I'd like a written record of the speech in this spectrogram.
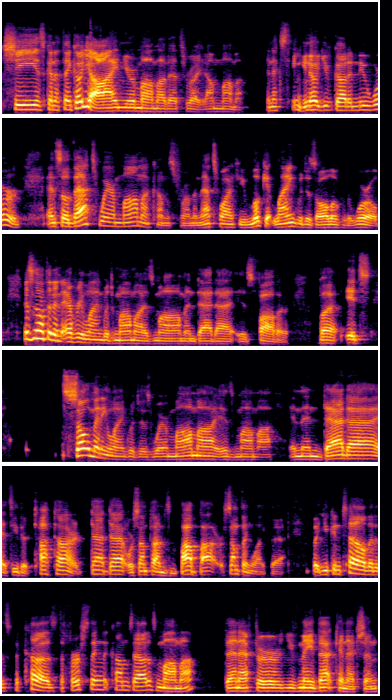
she is going to think, "Oh yeah, I'm your mama. That's right, I'm mama." Next thing you know, you've got a new word. And so that's where mama comes from. And that's why if you look at languages all over the world, it's not that in every language mama is mom and dada is father, but it's so many languages where mama is mama and then dada it's either tata or dada or sometimes baba or something like that but you can tell that it's because the first thing that comes out is mama then after you've made that connection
